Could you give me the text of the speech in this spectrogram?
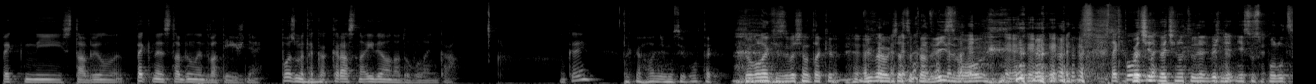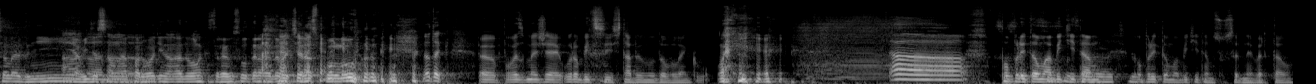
pekný, stabilné, pekné, stabilné dva týždne. Povedzme mm. taká krásna, ideálna dovolenka. Okay? Taká hlavne musí tak dovolenky sú väčšinou také, bývajú častokrát výzvou. tak povedzme... Väčšinou, väčšinou tu ľudia vieš, nie, nie, sú spolu celé dni a vidia sa na pár hodín a na dovolenke zrazu sú od rána do večera spolu. no tak uh, povedzme, že urobiť si stabilnú dovolenku. a popri tom, aby ti tam, popri tom, aby ti tam sused nevrtal.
